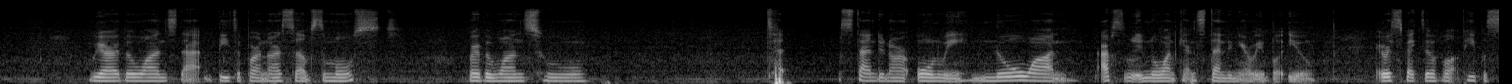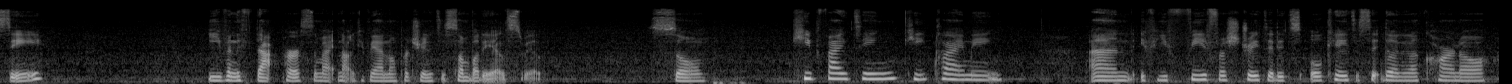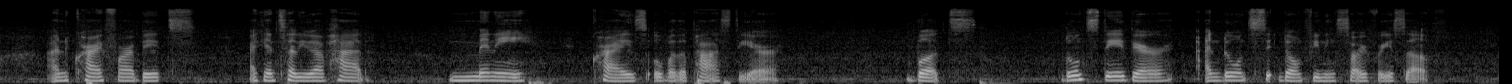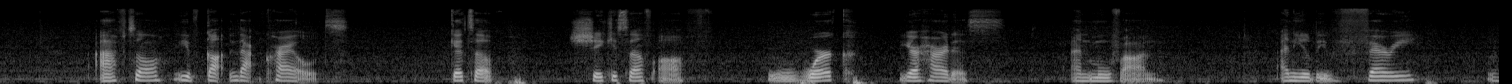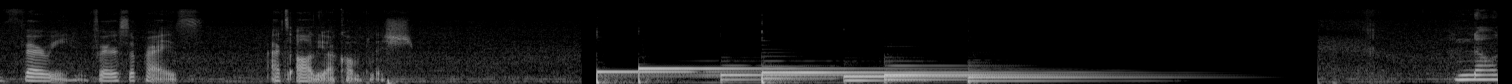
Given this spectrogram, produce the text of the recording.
We are the ones that beat upon ourselves the most. We're the ones who t- stand in our own way. No one, absolutely no one can stand in your way but you irrespective of what people say. Even if that person might not give you an opportunity, somebody else will. So keep fighting, keep climbing. And if you feel frustrated, it's okay to sit down in a corner and cry for a bit. I can tell you, I've had many cries over the past year. But don't stay there and don't sit down feeling sorry for yourself. After you've gotten that cry out, get up, shake yourself off, work your hardest, and move on. And you'll be very, very, very surprised at all you accomplish.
